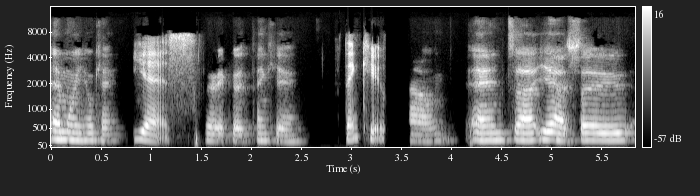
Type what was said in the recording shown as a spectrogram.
Amway, okay. Yes. Very good. Thank you. Thank you. Um, and uh, yeah, so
